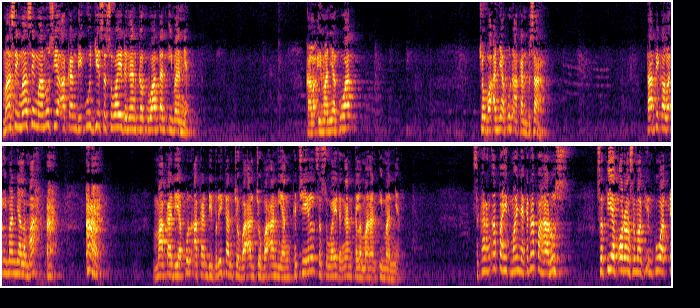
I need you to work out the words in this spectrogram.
Masing-masing manusia akan diuji sesuai dengan kekuatan imannya. Kalau imannya kuat, cobaannya pun akan besar. Tapi kalau imannya lemah, maka dia pun akan diberikan cobaan-cobaan yang kecil sesuai dengan kelemahan imannya. Sekarang apa hikmahnya? Kenapa harus setiap orang semakin kuat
